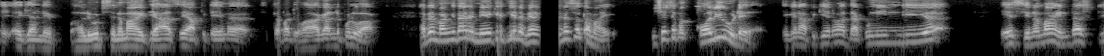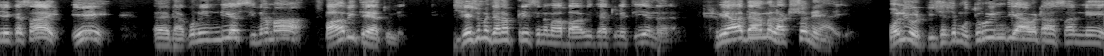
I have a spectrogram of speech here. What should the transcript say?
ඒ කියන්නේ හොලිවුඩ් සිනමා ඉතිහාසයේ අපිට එහෙම චිත්‍රපටි හොයාගන්න පුළුවන්. හැබැයි මං හිතන්නේ මේකේ තියෙන වෙනස තමයි විශේෂයෙන්ම කොලිවුඩය ඒ කියන්නේ අපි කියනවා දකුණු ඉන්දීය ඒ සිනමා ඉන්ඩස්ට්‍රි එක සහ ඒ දකුණු ඉන්දිය සිනමා භාවිතය ඇතුලේ. විශේෂම ජනප්‍රිය සිනමා භාවිතය ඇතුලේ තියෙන ක්‍රියාදාම ලක්ෂණයයි හොලිවුඩ් විශේෂම උතුරු ඉන්දියාවට අසන්නේ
